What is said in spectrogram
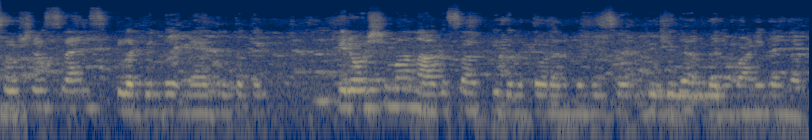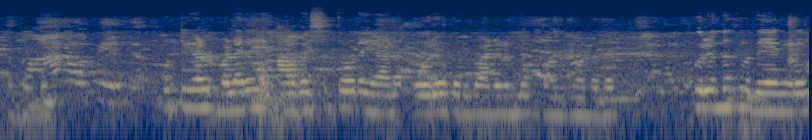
സോഷ്യൽ സയൻസ് ക്ലബിന്റെ നേതൃത്വത്തിൽ ഹിരോഷിമ നാഗസാക്കി ദിനത്തോടനുബന്ധിച്ച് വിവിധ പരിപാടികൾ നടത്തപ്പെട്ടു. കുട്ടികൾ വളരെ ആവേശത്തോടെയാണ് ഓരോ പരിപാടികളിലും പങ്കുകൊണ്ടത് കുരുന്ന ഹൃദയങ്ങളിൽ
